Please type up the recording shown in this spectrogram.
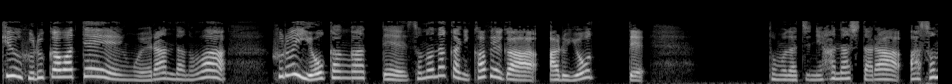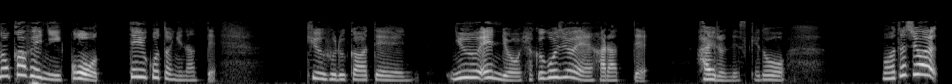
旧古川庭園を選んだのは、古い洋館があって、その中にカフェがあるよって、友達に話したら、あ、そのカフェに行こうっていうことになって、旧古川庭園、入園料150円払って入るんですけど、私は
